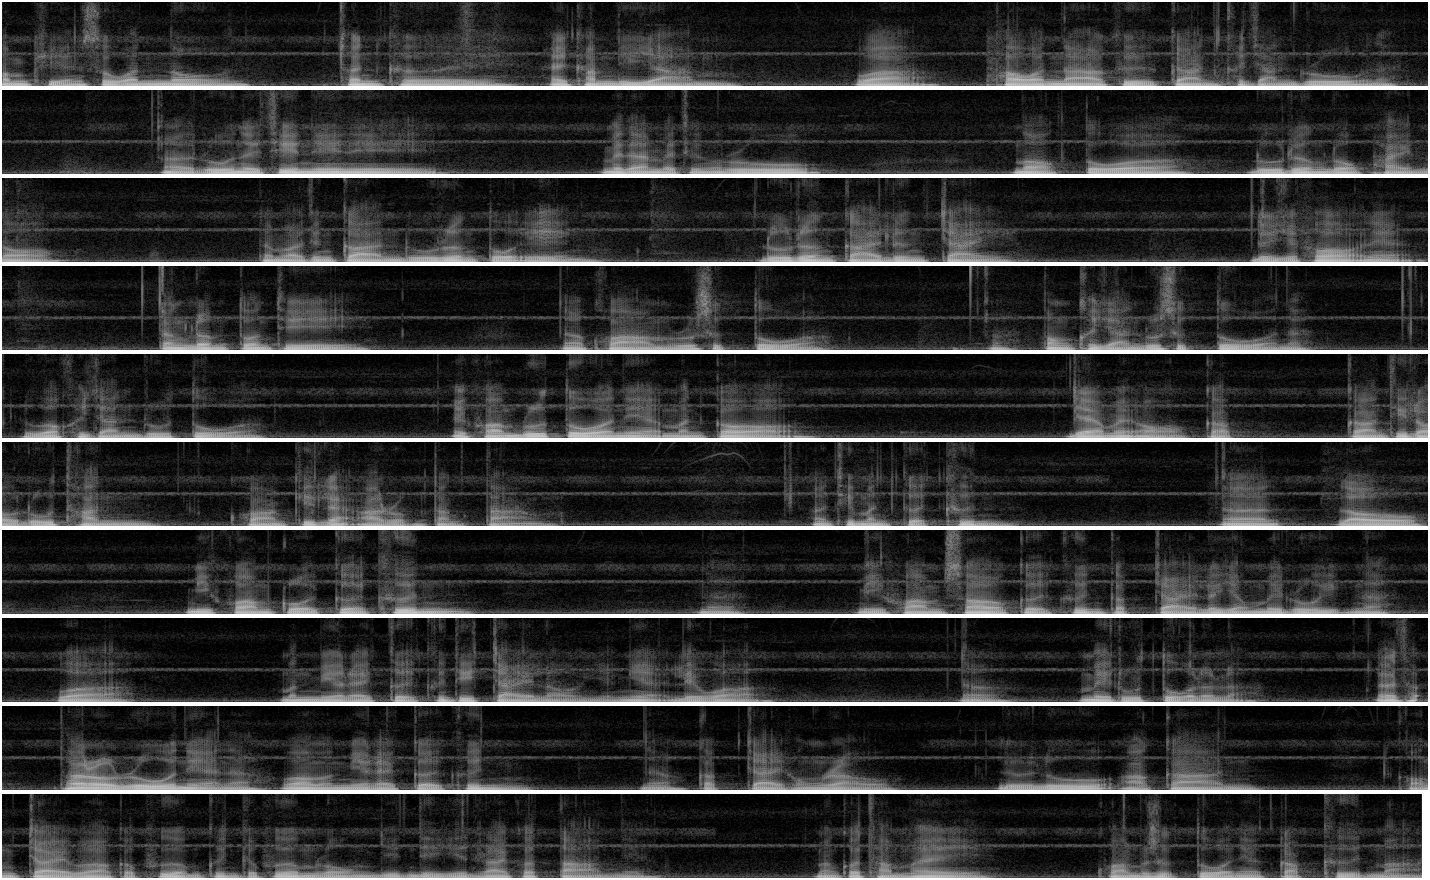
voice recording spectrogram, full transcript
หลวงพ่อคำเขียนสุวรรณโน ท่านเคยให้คำนิยามว่าภาวนาคือการขยันรู้นะรู้ในที่นี้นี่ไม่ได้หมายถึงรู้นอกตัวรู้เรื่องโลกภายนอก แต่หมายถึงการรู้เรื่องตัวเอง รู้เรื่องกายเรื่องใจ โดยเฉพาะเนี่ยตั้งเริ่มต้นที่นะความรู้สึกตัว ต้องขยันรู้สึกตัวนะหรือว่าขยันรู้ตัว ความรู้ตัวเนี่ยมันก็แยกไม่ออกกับการที่เรารู้ทันความคิดและอารมณ์ต่างๆที่มันเกิดขึ้นนะเรามีความโกรธเกิดขึ้นนะมีความเศร้าเกิดขึ้นกับใจแล้วยังไม่รู้อีกนะ ว่ามันมีอะไรเกิดขึ้นที่ใจเราอย่างเงี้ยเรียกว่านะไม่รู้ตัวแล้วล่ะแล้วถ้าเรารู้เนี่ยนะว่ามันมีอะไรเกิดขึ้น นะกับใจของเรา หรือรู้อาการของใจว่ากระเพื่อมขึ้นกระเพื่อมลงยินดียินร้ายก็ตามเนี่ยมันก็ทำให้ความรู้สึกตัวเนี่ยกลับคืนมา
